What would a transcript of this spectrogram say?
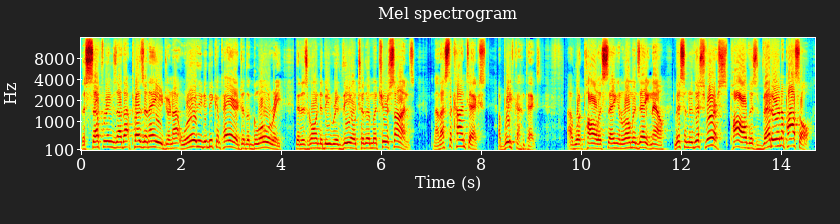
the sufferings of that present age are not worthy to be compared to the glory that is going to be revealed to the mature sons. Now, that's the context, a brief context of what Paul is saying in Romans 8. Now, listen to this verse. Paul, this veteran apostle,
